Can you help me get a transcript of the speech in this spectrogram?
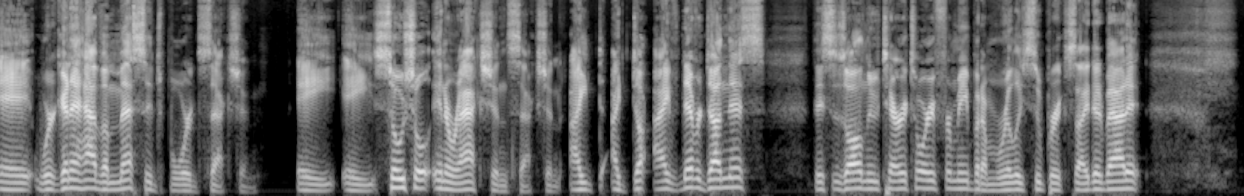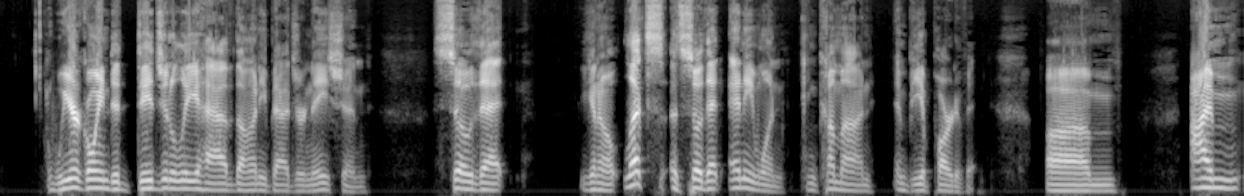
a we're going to have a message board section, a a social interaction section. I I do, I've never done this. This is all new territory for me, but I'm really super excited about it. We are going to digitally have the Honey Badger Nation so that, you know, let's, so that anyone can come on and be a part of it. Um, I'm,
